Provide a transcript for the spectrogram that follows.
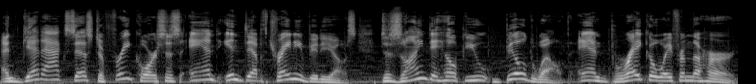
and get access to free courses and in depth training videos designed to help you build wealth and break away from the herd.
